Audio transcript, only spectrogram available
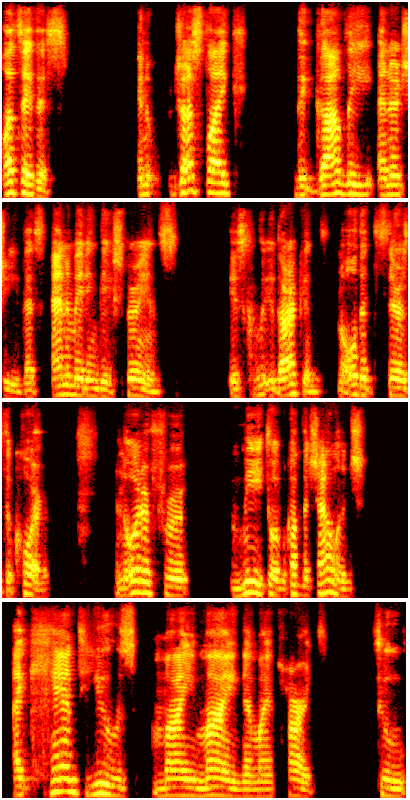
Let's say this. And just like the godly energy that's animating the experience is completely darkened, and all that's there is the core, in order for me to overcome the challenge, I can't use my mind and my heart to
